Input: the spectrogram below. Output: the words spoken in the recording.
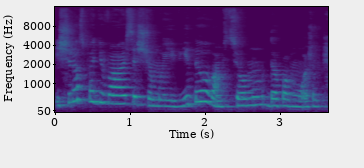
і щиро сподіваюся, що мої відео вам в цьому допоможуть.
